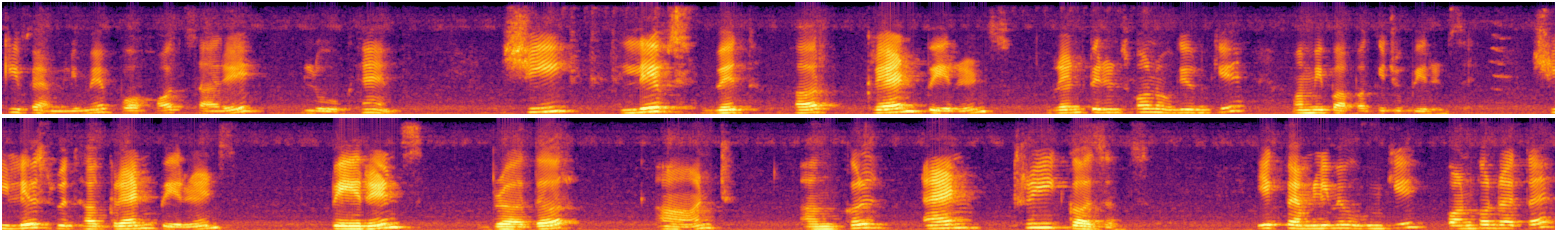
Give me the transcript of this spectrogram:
उसकी फैमिली में बहुत सारे लोग हैं। She lives with her grandparents grandparents कौन हो गए उनके? मम्मी पापा के जो पेरेंट्स हैं। She lives with her grandparents parents brother aunt uncle and three cousins एक फैमिली में उनके कौन कौन रहता है?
